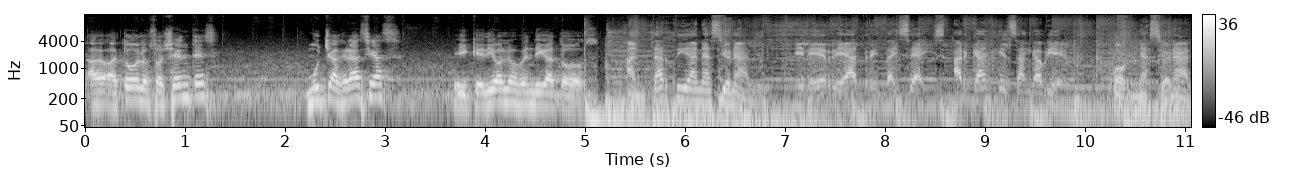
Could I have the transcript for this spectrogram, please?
a, a todos los oyentes. Muchas gracias y que Dios los bendiga a todos. Antártida Nacional, LRA 36, Arcángel San Gabriel, por Nacional.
